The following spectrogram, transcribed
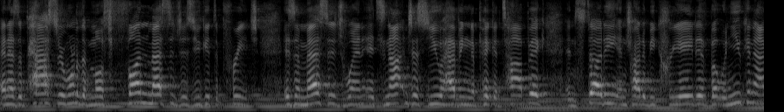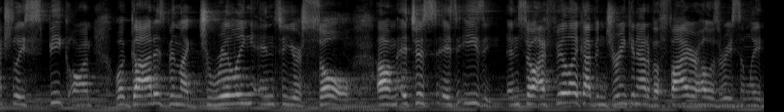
And as a pastor, one of the most fun messages you get to preach is a message when it's not just you having to pick a topic and study and try to be creative, but when you can actually speak on what God has been like drilling into your soul. Um, it just is easy. And so I feel like I've been drinking out of a fire hose recently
